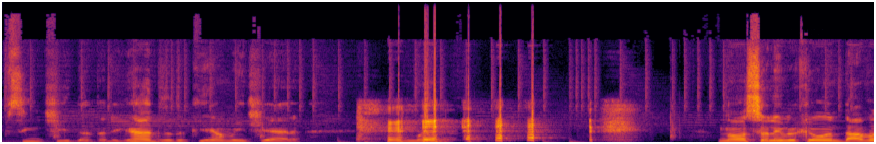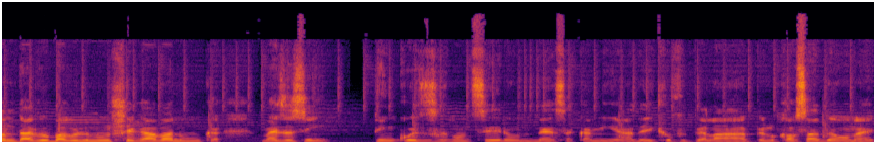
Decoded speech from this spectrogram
sentida, tá ligado? Do que realmente era. Mano. Nossa, eu lembro que eu andava, andava e o bagulho não chegava nunca. Mas assim, tem coisas que aconteceram nessa caminhada aí, que eu fui pela, pelo calçadão, né?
